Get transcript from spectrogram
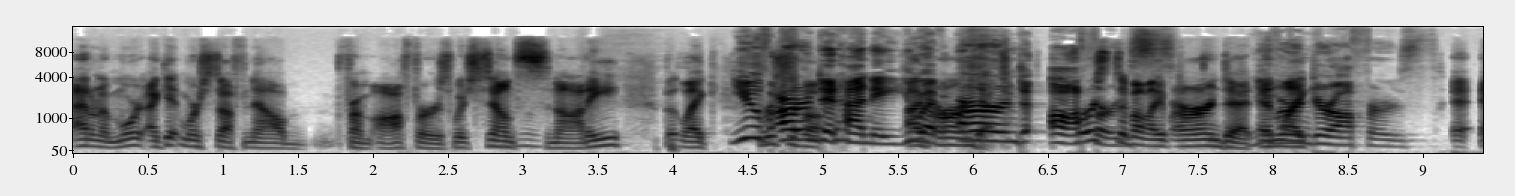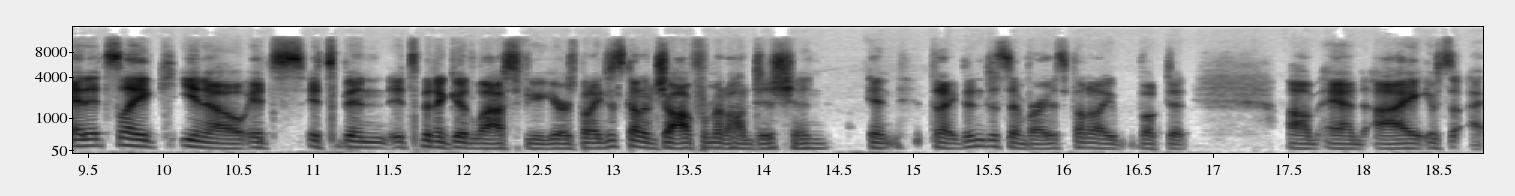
I don't know more. I get more stuff now from offers, which sounds snotty, but like Mm-hmm. You've earned all- it, honey. You I've have earned earned, offers. First of all, I've earned it, You've and earned like your offers. And it's like you know it's it's been it's been a good last few years but i just got a job from an audition in that i did in december. I just found out i booked it. Um and i it was I,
